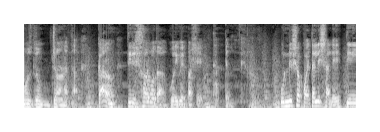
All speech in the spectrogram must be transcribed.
মজলুম জননেতা, কারণ তিনি সর্বদা গরিবের পাশে থাকতেন। উনিশশো পঁয়তাল্লিশ সালে তিনি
